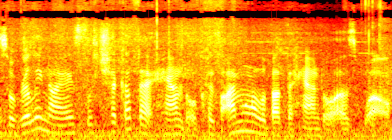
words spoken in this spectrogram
So really nice. Let's check out that handle because I'm all about the handle as well.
